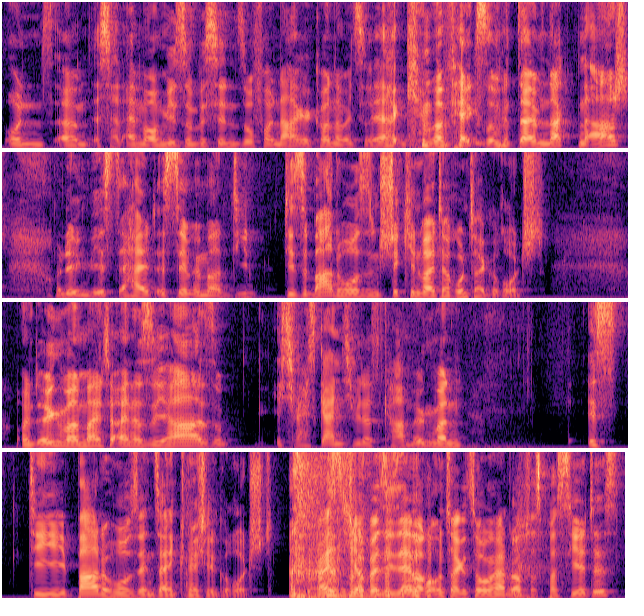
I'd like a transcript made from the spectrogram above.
Und ähm, ist halt einmal auf mir so ein bisschen so voll nahe gekommen. Da war ich so, ja, geh mal weg, so mit deinem nackten Arsch. Und irgendwie ist der halt, ist dem immer die, diese Badehose ein Stückchen weiter runtergerutscht. Und irgendwann meinte einer so, ja, so ich weiß gar nicht, wie das kam. Irgendwann ist die Badehose in seinen Knöchel gerutscht. Ich weiß nicht, ob er sie selber untergezogen hat oder ob das passiert ist.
